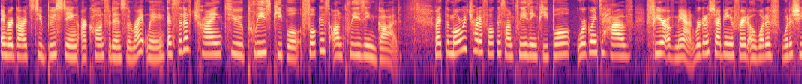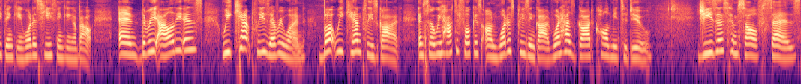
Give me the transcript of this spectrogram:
in regards to boosting our confidence the right way, instead of trying to please people, focus on pleasing God. Right? The more we try to focus on pleasing people, we're going to have fear of man. We're going to start being afraid, oh, what if what is she thinking? What is he thinking about? And the reality is, we can't please everyone, but we can please God. And so we have to focus on what is pleasing God. What has God called me to do? Jesus himself says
